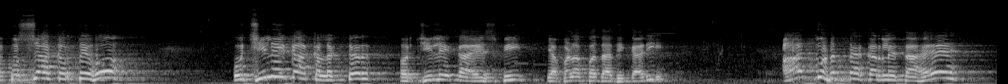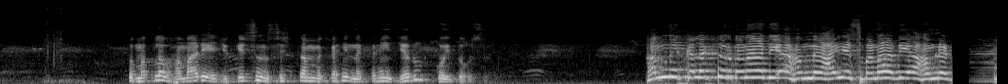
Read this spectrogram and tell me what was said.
तपस्या करते हो वो ज़िले का कलेक्टर और ज़िले का एसपी या बड़ा पदाधिकारी आत्महत्या कर लेता है तो मतलब हमारे एजुकेशन सिस्टम में कहीं ना कहीं ज़रूर कोई दोष है। हमने कलेक्टर बना दिया हमने आईएएस बना दिया हमने आप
